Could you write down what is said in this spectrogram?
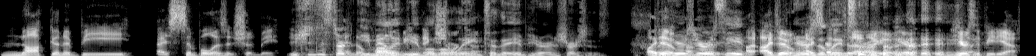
not gonna be as simple as it should be. you should just start and there'll probably emailing people big the link to the APR instructions. I Like, do. Here's I've your receipt. I, I do. and here's I the link to to them. I go here. Here's the PDF.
